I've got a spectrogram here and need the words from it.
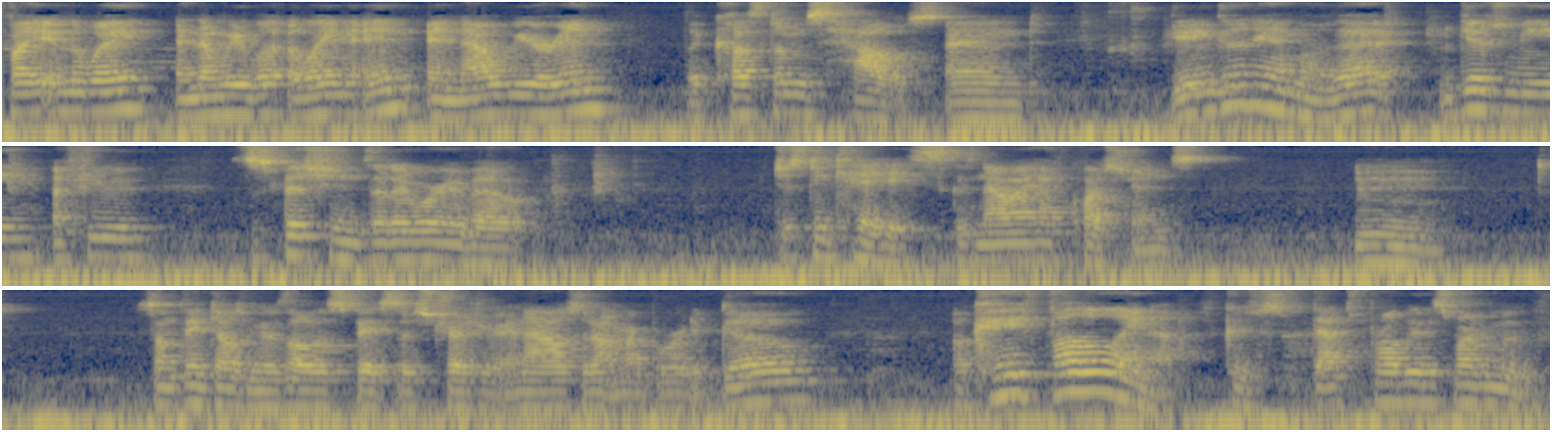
fight in the way, and then we let Elena in, and now we are in the customs house, and getting gun ammo. That gives me a few suspicions that I worry about. Just in case, because now I have questions. Hmm. Something tells me with all this space there's treasure, and I also don't remember where to go. Okay, follow Elena, because that's probably the smarter move.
